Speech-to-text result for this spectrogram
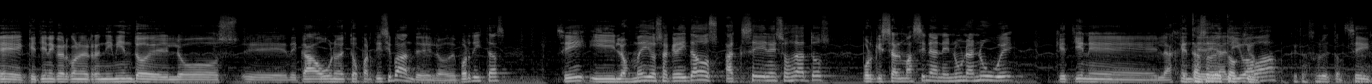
eh, que tiene que ver con el rendimiento de los eh, de cada uno de estos participantes, de los deportistas. ¿Sí? Y los medios acreditados acceden a esos datos porque se almacenan en una nube que tiene la gente está sobre de Tokio. Alibaba. Que está sobre Tokio. Sí.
